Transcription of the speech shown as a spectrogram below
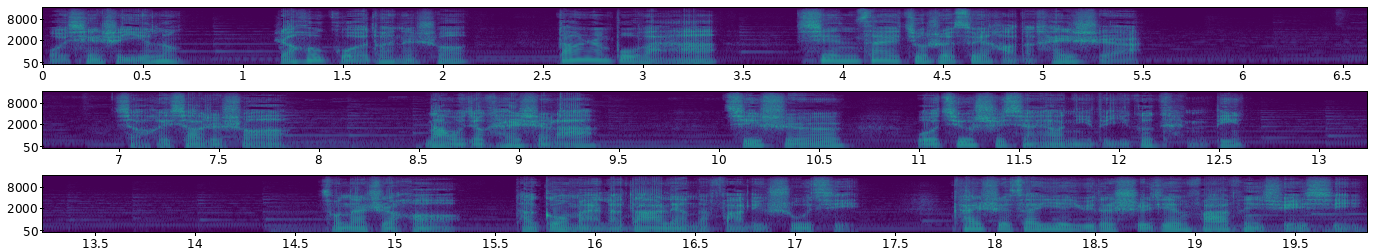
我先是一愣，然后果断的说：“当然不晚啊，现在就是最好的开始。”小黑笑着说：“那我就开始啦。其实我就是想要你的一个肯定。”从那之后，他购买了大量的法律书籍，开始在业余的时间发奋学习。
